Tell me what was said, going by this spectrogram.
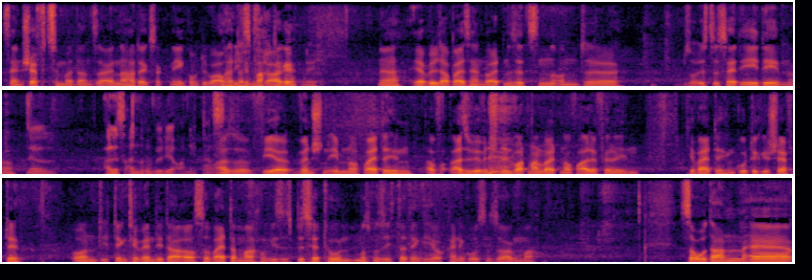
sein Chefzimmer dann sein. Da hat er gesagt, nee, kommt überhaupt Nein, nicht in Frage. er nicht. Ne? Er will da bei seinen Leuten sitzen und äh, so ist es seit ehedem. Ne? Ja, alles andere würde ja auch nicht passen. Also wir wünschen ihm noch weiterhin, auf, also wir wünschen den Wortmann-Leuten auf alle Fälle hin, hier weiterhin gute Geschäfte. Und ich denke, wenn die da auch so weitermachen, wie sie es bisher tun, muss man sich da, denke ich, auch keine großen Sorgen machen. So, dann äh,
